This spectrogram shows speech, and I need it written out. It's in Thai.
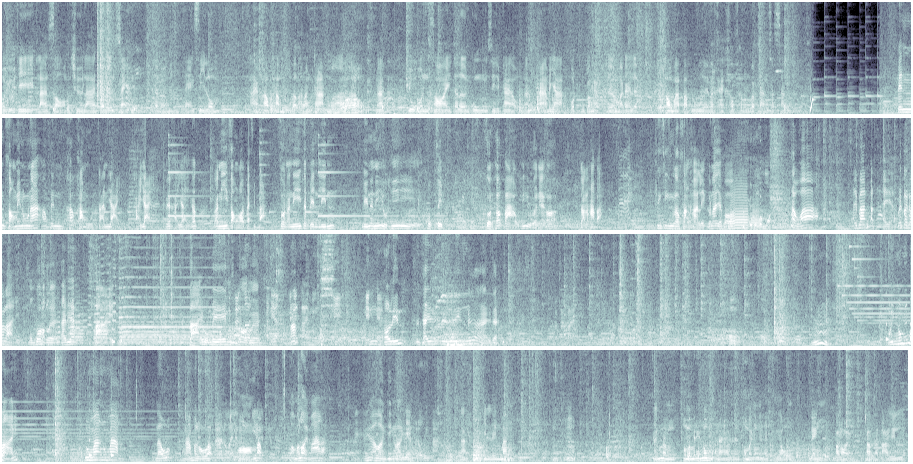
เราอยู่ที่ร้าน2ชื่อร้านเจริญแสง เจริญแสงสีลม ขายข้าวขาหมูแบบอลังการมากนะอยู่บนซอยเจริญกรุง 49 นะหาไม่ยากกด Google Map เดิมมาได้เลย เข้ามาปั๊บรู้เลยว่าขายข้าวขาหมูแบบดังสัสเป็น 2 เมนูนะ เอาเป็นข้าวขาหมูจานใหญ่ ขายใหญ่เรียกขายใหญ่ก็อันนี้ 280 บาท ส่วนอันนี้จะเป็นลิ้น ลิ้นอันนี้อยู่ที่ 60 ส่วนข้าวเปล่าที่อยู่อันนี้ก็ จานละ5บาท จริงๆ เราสั่งขาเล็กก็น่าจะพอๆมาหมด แต่ว่าไอ้บ้านผัดไทยอะไม่ค่อยเท่าไหร่ ผมบอกเลยอันเนี้ยสาย สายผมเองผมบอกเลย อันเนี้ยไม่ใช่สายมึงนี่ลิ้นเนี่ยเอาลิ้นจะใช้ลิ้นไม่ได้แต่โอ้โหโอ้โหอืมอุ้ยนุ่มนี่หมายนุ่มมากนุ่มมาก แล้ว น้ำพะโล้แบบตาน้อยเลยหอมแบบหอมอร่อยมากอะนี่อร่อยจริงอร่อยจแกริงงพะโล้อีกตาน้อยนะกินเลนบ้างอื้อหือลิ้นมันคือมันไม่ได้นุ่มขนาดนั้นทำไมมันมีให้เคี้ยวเด้งอร่อย ตามสไตล์ลิ้นเลย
